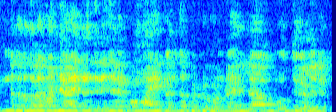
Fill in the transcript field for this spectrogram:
ഇന്ന് ത്രിതല പഞ്ചായത്ത് തിരഞ്ഞെടുപ്പുമായി ബന്ധപ്പെട്ടുകൊണ്ട് എല്ലാ ബൂത്തുകളിലും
